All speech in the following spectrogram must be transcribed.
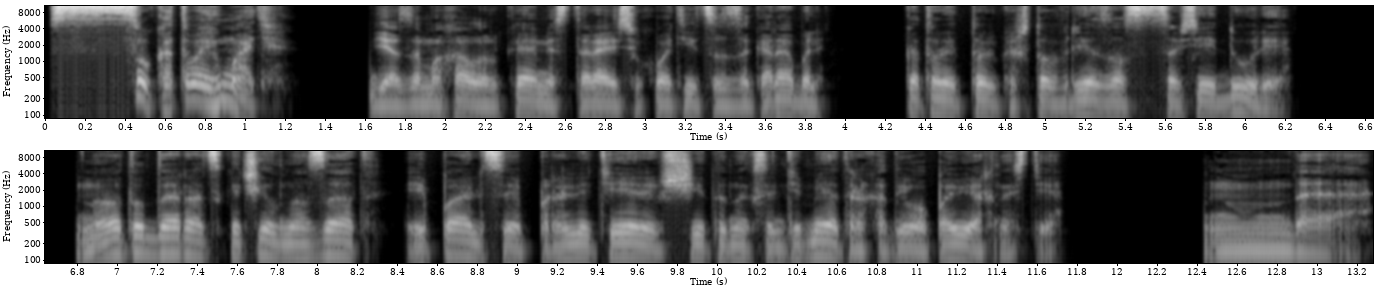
«Сука, твою мать!» Я замахал руками, стараясь ухватиться за корабль, который только что врезался со всей дури. Но от удара отскочил назад, и пальцы пролетели в считанных сантиметрах от его поверхности. М-да.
